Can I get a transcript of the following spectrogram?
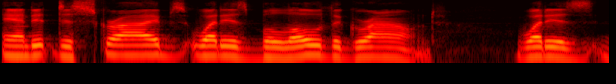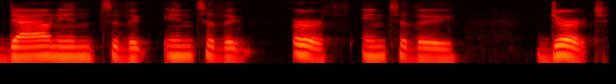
and it describes what is below the ground, what is down into the into the earth, into the dirt.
